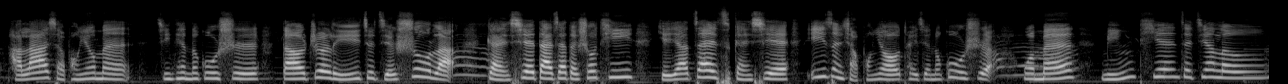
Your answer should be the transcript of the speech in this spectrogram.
好啦，小朋友们，今天的故事到这里就结束了。感谢大家的收听，也要再次感谢 Eason 小朋友推荐的故事。我们明天再见喽！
